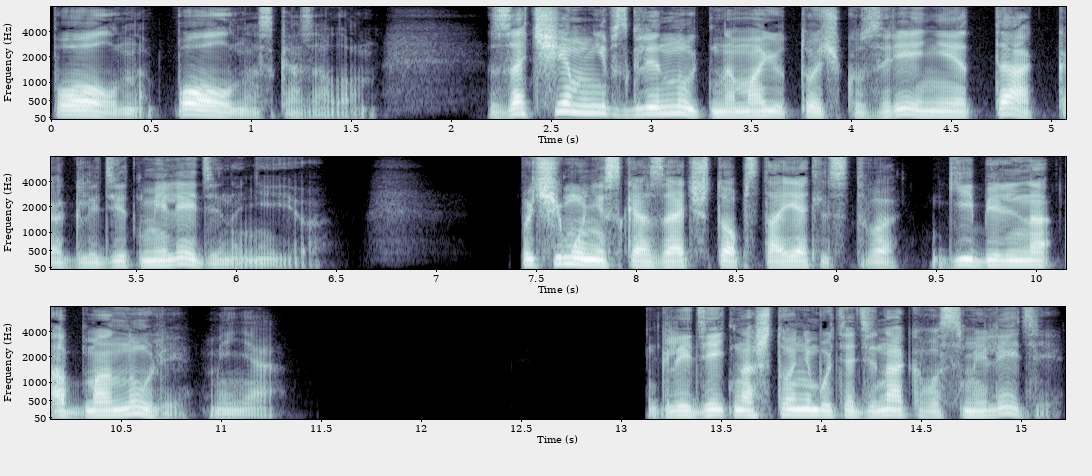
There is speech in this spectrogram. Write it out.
«Полно, полно», — сказал он. «Зачем не взглянуть на мою точку зрения так, как глядит Миледи на нее? Почему не сказать, что обстоятельства гибельно обманули меня?» Глядеть на что-нибудь одинаково с Миледи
